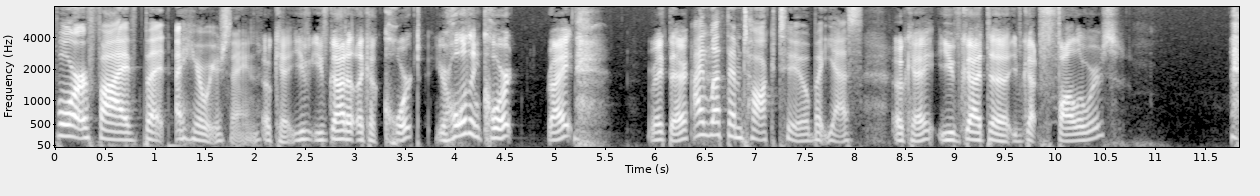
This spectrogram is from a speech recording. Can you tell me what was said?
four or five, but I hear what you're saying. Okay, you've you've got it like a court. You're holding court, right? right there. I let them talk too, but yes. Okay, you've got uh, you've got followers.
